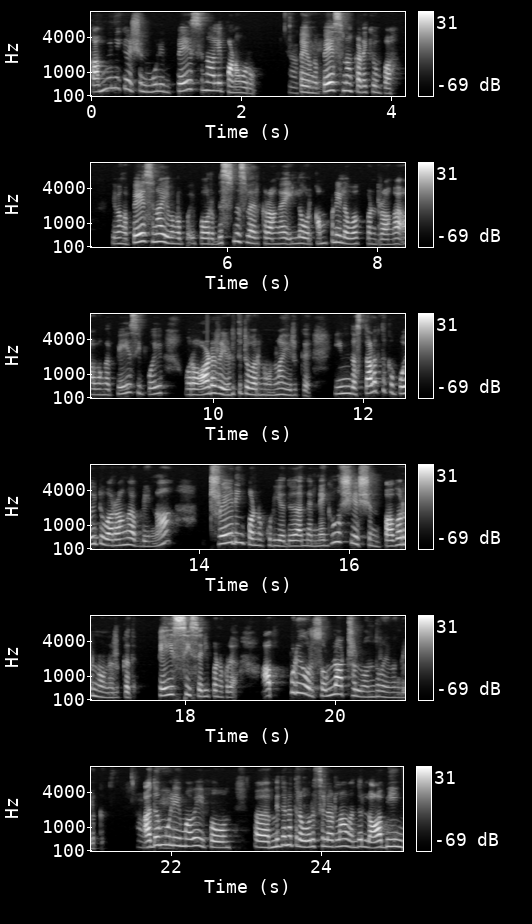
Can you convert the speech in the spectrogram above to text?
கம்யூனிகேஷன் மூலியம் பேசினாலே பணம் வரும். இப்ப இவங்க பேசினா கிடைக்கும்பா இவங்க பேசினா இவங்க இப்போ- ஒரு பிஸ்னஸ்ல இருக்கிறாங்க இல்லை ஒரு கம்பெனியில் ஒர்க் பண்ணுறாங்க அவங்க பேசி போய் ஒரு ஆர்டரை எடுத்துட்டு வரணும்லாம் இருக்கு. இந்த ஸ்தலத்துக்கு போயிட்டு வராங்க அப்படின்னா ட்ரேடிங் பண்ணக்கூடியது அந்த நெகோஷியேஷன் பவர்னு ஒன்று இருக்குது. பேசி சரி பண்ணக்கூடிய அப்படி ஒரு சொல்லாற்றல் வந்துடும் இவங்களுக்கு. அது. மூலியமாவே இப்போ மிதனத்துல ஒரு சிலர்லாம் வந்து லாபிங்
